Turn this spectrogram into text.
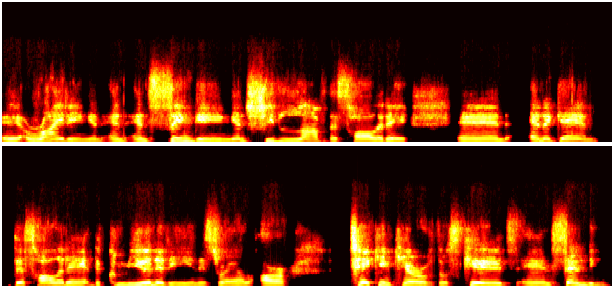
uh, writing and, and, and singing, and she loved this holiday. And and again, this holiday, the community in Israel are taking care of those kids and sending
